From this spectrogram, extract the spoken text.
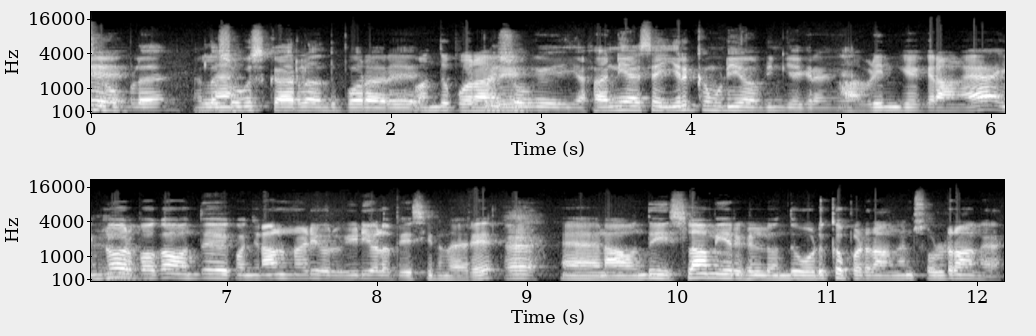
ரூம்ல நல்ல சொகுசு கார்ல வந்து போறாரு? வந்து போறாரு. எப்படி சொகு- சன்னியாசியா இருக்க முடியும் அப்படின்னு கேக்குறாங்க. அப்படின்னு கேக்குறாங்க. இன்னொரு பக்கம் வந்து கொஞ்ச நாள் முன்னாடி ஒரு வீடியோல பேசியிருந்தாரு. நான் வந்து இஸ்லாமியர்கள் வந்து ஒடுக்கப்படுறாங்கன்னு சொல்றாங்க.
